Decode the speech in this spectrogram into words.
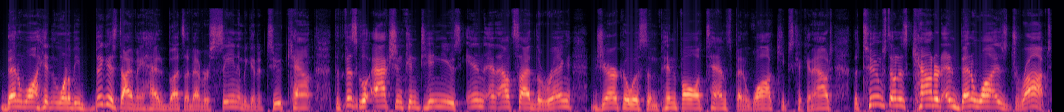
Benoit hitting one of the biggest diving headbutts I've ever seen, and we get a two count. The physical action continues in and outside the ring. Jericho with some pinfall attempts. Benoit keeps kicking out. The tombstone is countered and Benoit is dropped.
